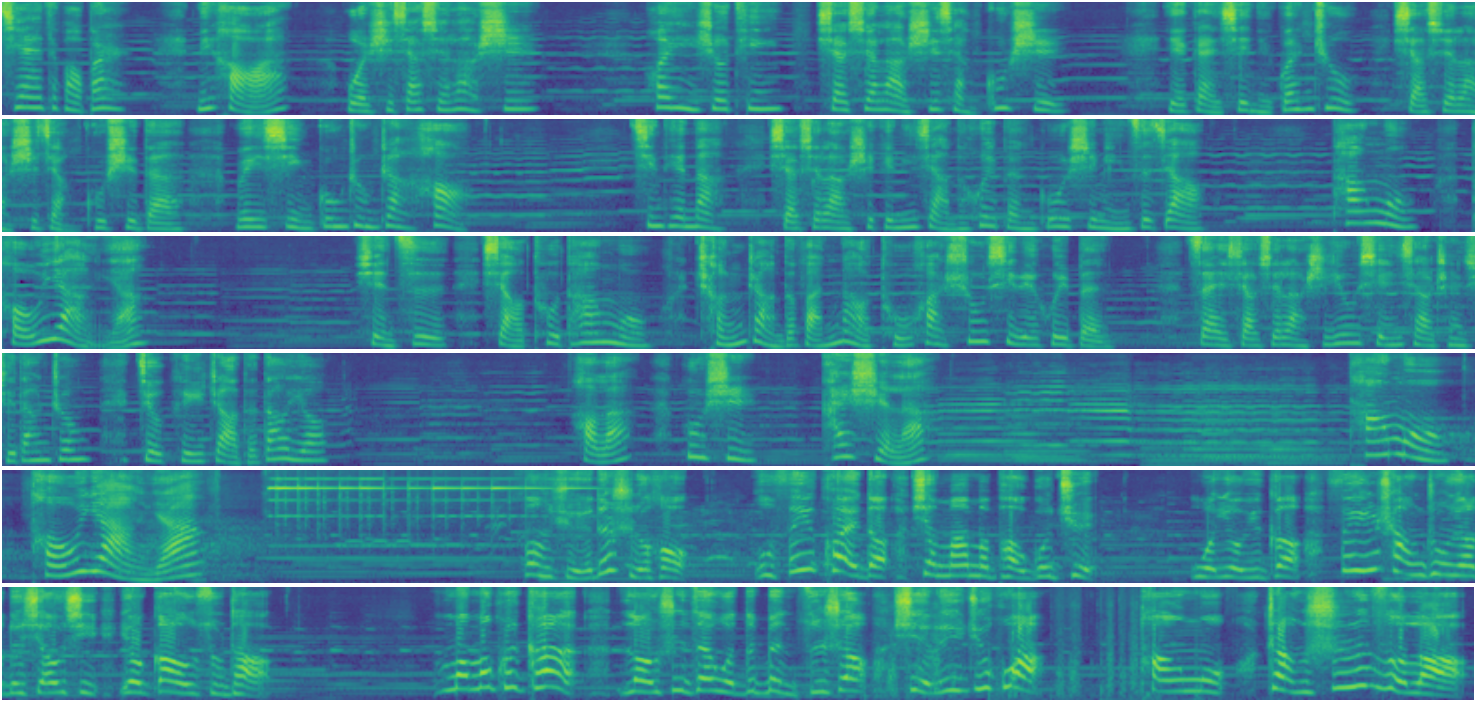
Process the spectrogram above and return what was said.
亲爱的宝贝儿，你好啊！我是小雪老师，欢迎收听小雪老师讲故事，也感谢你关注小雪老师讲故事的微信公众账号。今天呢，小雪老师给你讲的绘本故事名字叫《汤姆头痒痒》，选自《小兔汤姆成长的烦恼》图画书系列绘本，在小雪老师优选小程序当中就可以找得到哟。好了，故事开始了。汤姆头痒痒。放学的时候，我飞快地向妈妈跑过去。我有一个非常重要的消息要告诉她。妈妈，快看，老师在我的本子上写了一句话：“汤姆长虱子了。”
